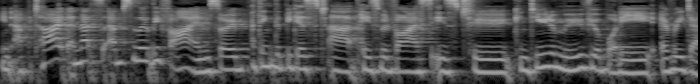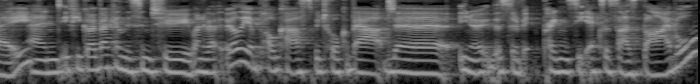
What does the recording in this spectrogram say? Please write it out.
in appetite. And that's absolutely fine. So I think the biggest uh, piece of advice is to continue to move your body every day. And if you go back and listen to one of our earlier podcasts, we talk about the, you know, the sort of pregnancy exercise Bible.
